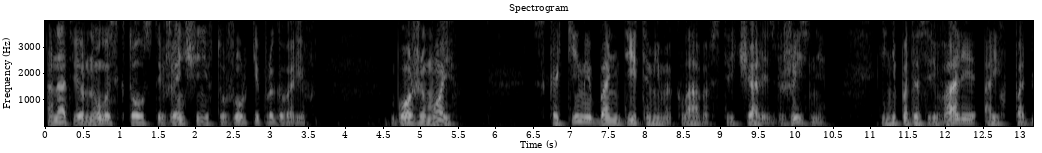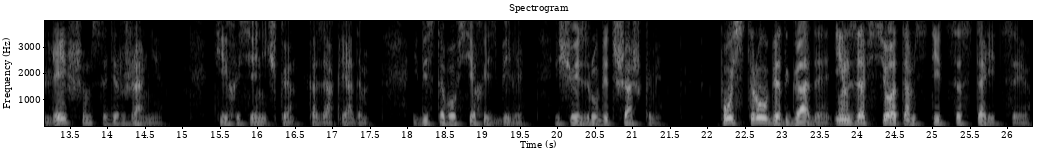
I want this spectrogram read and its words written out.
она отвернулась к толстой женщине в тужурке, проговорив — Боже мой! С какими бандитами мы, Клава, встречались в жизни и не подозревали о их подлейшем содержании. Тихо, Сенечка, казак рядом. И без того всех избили. Еще изрубят шашками. Пусть рубят, гады, им за все отомститься старицею.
